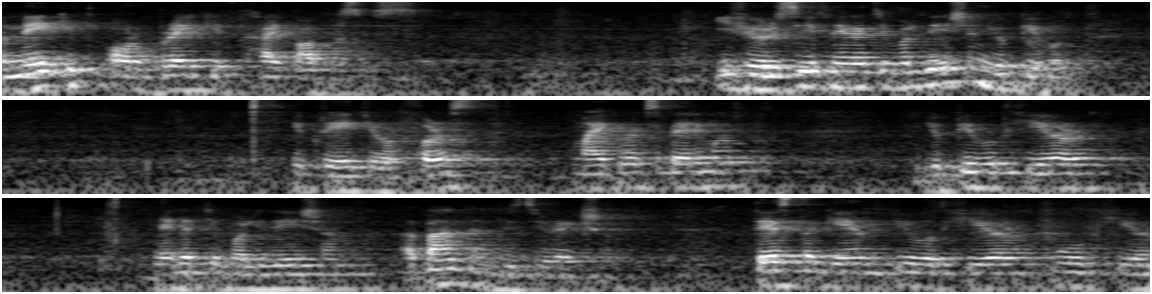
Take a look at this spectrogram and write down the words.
the make it or break it hypothesis. If you receive negative validation, you pivot. You create your first micro experiment, you pivot here, negative validation, abandon this direction. Test again, pivot here, move here,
